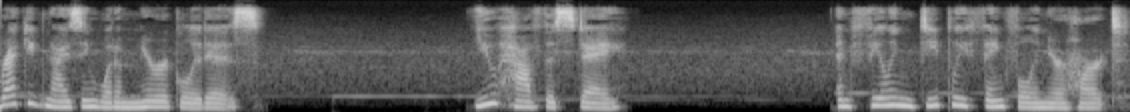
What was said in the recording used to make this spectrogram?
recognizing what a miracle it is. You have this day and feeling deeply thankful in your heart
